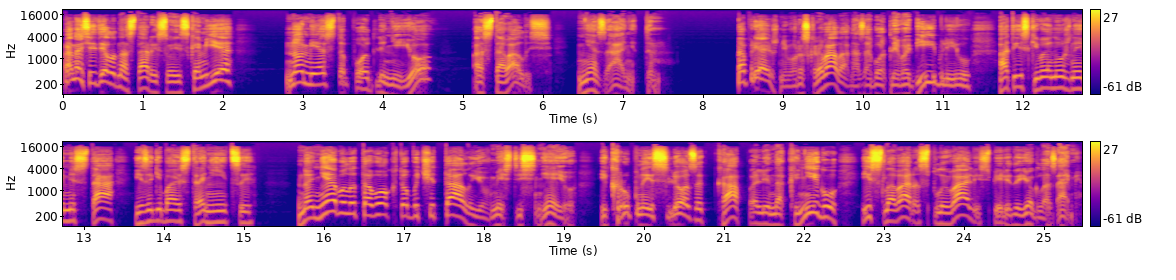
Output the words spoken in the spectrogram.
Она сидела на старой своей скамье, но место подле нее оставалось незанятым. По-прежнему раскрывала она заботливо Библию, отыскивая нужные места и загибая страницы. Но не было того, кто бы читал ее вместе с нею, и крупные слезы капали на книгу, и слова расплывались перед ее глазами.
